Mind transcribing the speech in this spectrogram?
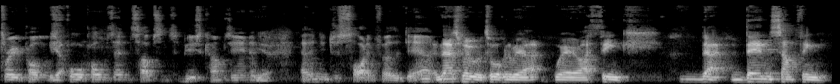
three problems, Yeah. four problems, then substance abuse comes in, and, Yeah. and then you're just sliding further down. And that's where we're talking about where I think that then something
